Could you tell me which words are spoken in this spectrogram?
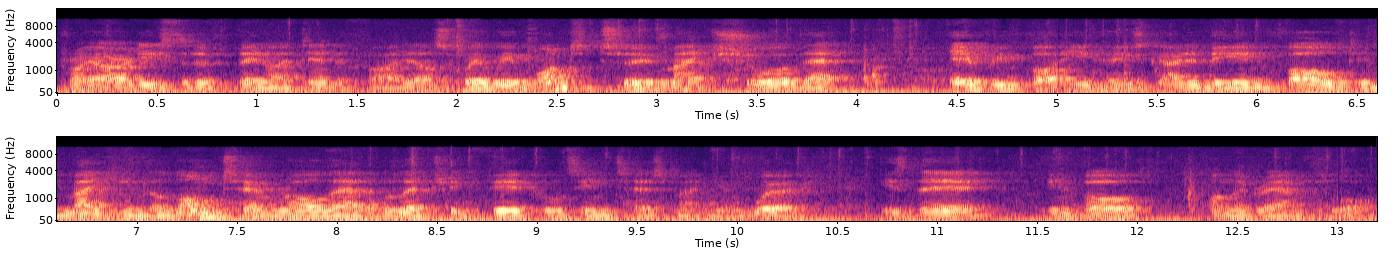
priorities that have been identified elsewhere, we want to make sure that everybody who's going to be involved in making the long-term rollout of electric vehicles in Tasmania work is there involved on the ground floor.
